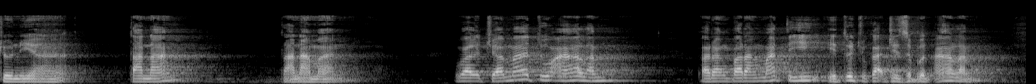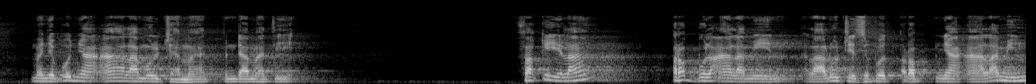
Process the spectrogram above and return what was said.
dunia tanah tanaman. Wal jamatu alam. Barang-barang mati itu juga disebut alam. Menyebutnya alamul jamat, benda mati. Faqila Rabbul Alamin. Lalu disebut Rabbnya Alamin,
